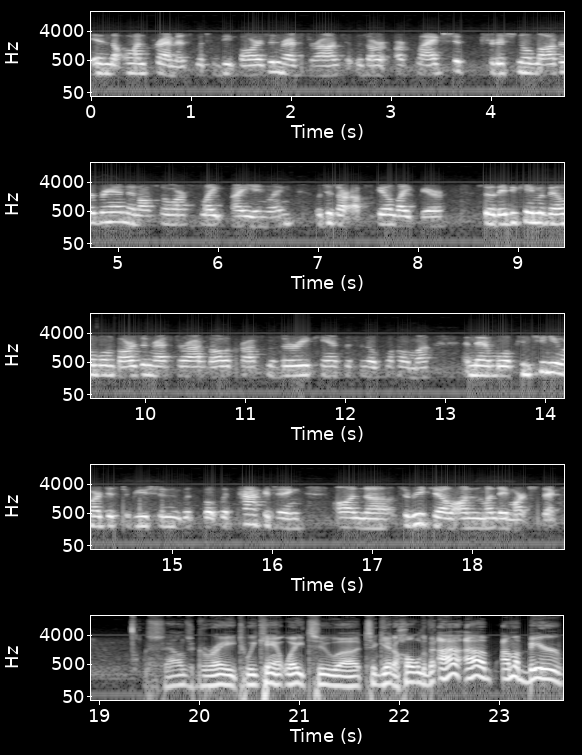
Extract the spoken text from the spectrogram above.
in the on premise, which would be bars and restaurants. It was our, our flagship traditional lager brand and also our Flight by Yuengling, which is our upscale light beer. So they became available in bars and restaurants all across Missouri, Kansas, and Oklahoma. And then we'll continue our distribution with with packaging on uh, to retail on Monday, March 6th. Sounds great. We can't wait to uh, to get a hold of it. I, I, I'm a beer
